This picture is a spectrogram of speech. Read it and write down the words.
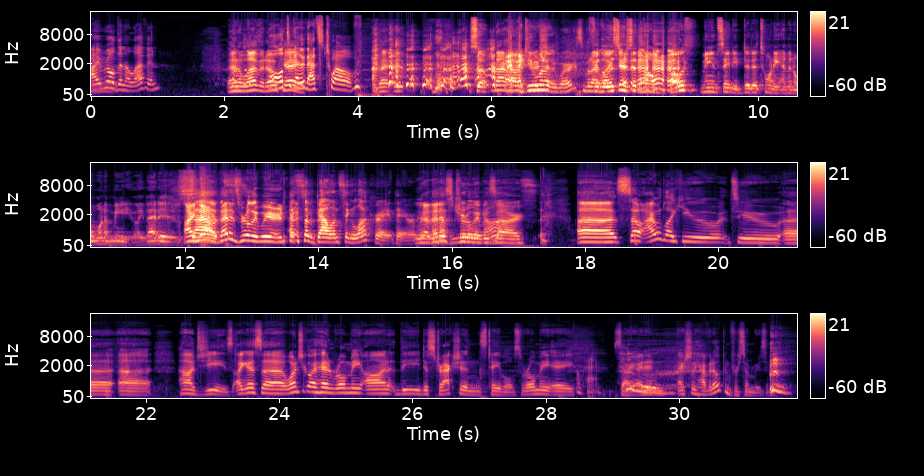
I rolled an eleven. And 11, okay. Well, Altogether, that's twelve. That is So not I, how I it do want traditionally to works, but For I the like listeners it. at home, both me and Sadie did a 20 and then a 1 immediately. That is. I know, That- that is really weird. That's some balancing luck right there. We're Yeah, that is truly bizarre. Uh, so I would like you to, uh, uh, oh geez, I guess, uh, why don't you go ahead and roll me on the distractions table? So roll me a, Okay. sorry, I didn't actually have it open for some reason.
